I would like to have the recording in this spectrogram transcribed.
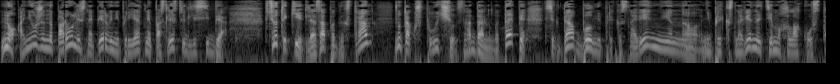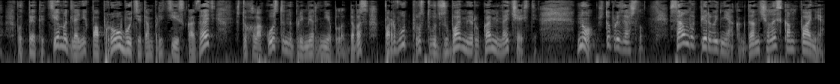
Но они уже напоролись на первые неприятные последствия для себя. Все-таки для западных стран, ну так уж получилось, на данном этапе всегда был неприкосновенен, э, неприкосновенная тема Холокоста. Вот эта тема для них, попробуйте там прийти и сказать, что Холокоста, например, не было. Да вас порвут просто вот зубами и руками на части. Но что произошло? С самого первого дня, когда началась кампания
